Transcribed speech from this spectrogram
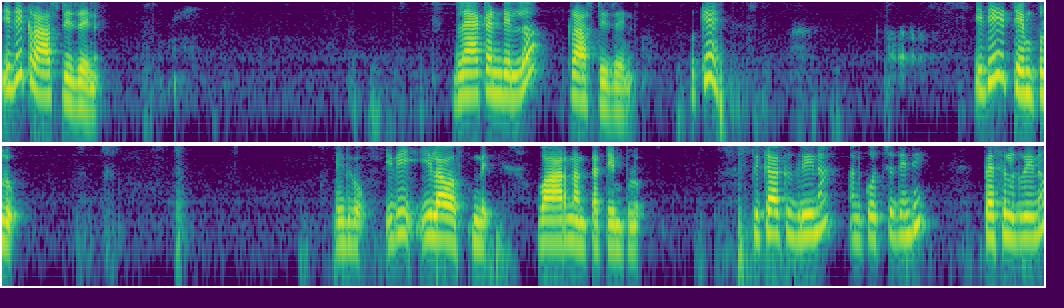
ఇది cross design. Black and yellow cross design. Okay? ఇది టెంపుల్. ఇదిగో ఇది ఇలా వస్తుంది. వారనంత టెంపుల్. పికాక్ గ్రీనా? అనుకోవచ్చు దీన్ని? పెసల్ గ్రీను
